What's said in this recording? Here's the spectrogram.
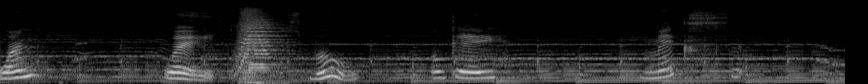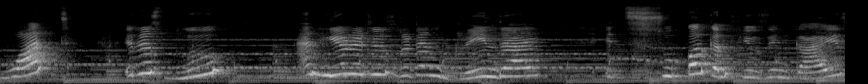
one. Wait. Blue. Okay. Mix. What? It is blue? And here it is written green dye. It's super confusing, guys.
